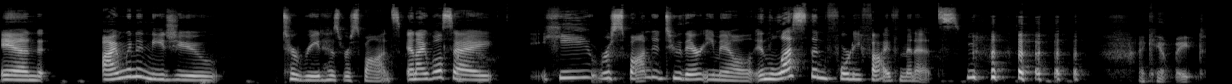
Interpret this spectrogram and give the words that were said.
And I'm going to need you to read his response. And I will say, he responded to their email in less than 45 minutes. I can't wait.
